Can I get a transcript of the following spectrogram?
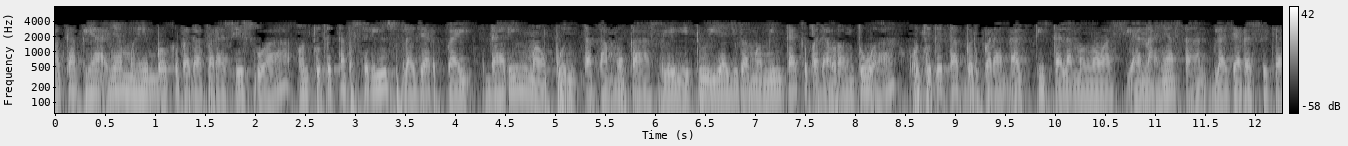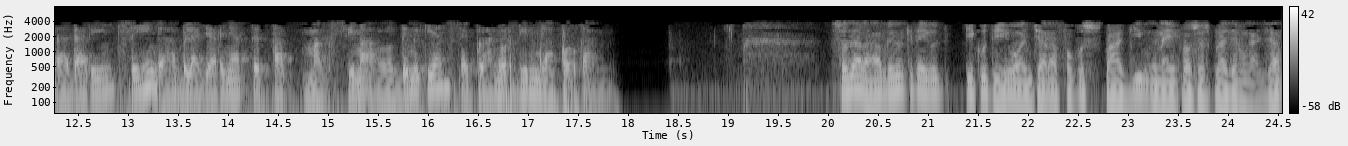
Maka pihaknya menghimbau kepada para siswa untuk tetap serius belajar baik daring maupun tatap muka. Selain itu ia juga meminta kepada orang tua untuk tetap berperan aktif dalam mengawasi anaknya saat belajar secara daring sehingga belajarnya tetap maksimal. Demikian Saifullah Nurdin melaporkan. Saudara, berikut kita ikut, ikuti wawancara fokus pagi mengenai proses belajar mengajar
